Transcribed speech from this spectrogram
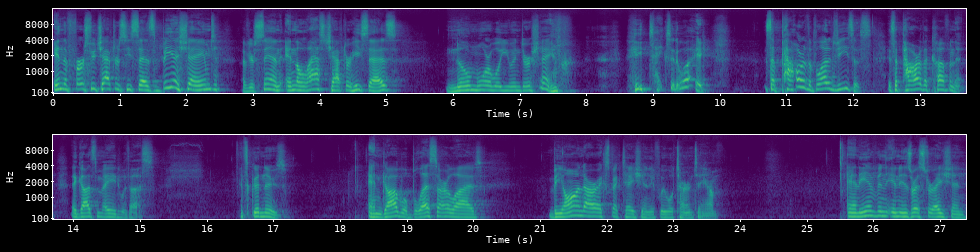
in the first few chapters, he says, Be ashamed of your sin. In the last chapter, he says, No more will you endure shame. he takes it away. It's the power of the blood of Jesus. It's the power of the covenant that God's made with us. It's good news. And God will bless our lives beyond our expectation if we will turn to Him. And even in His restoration,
